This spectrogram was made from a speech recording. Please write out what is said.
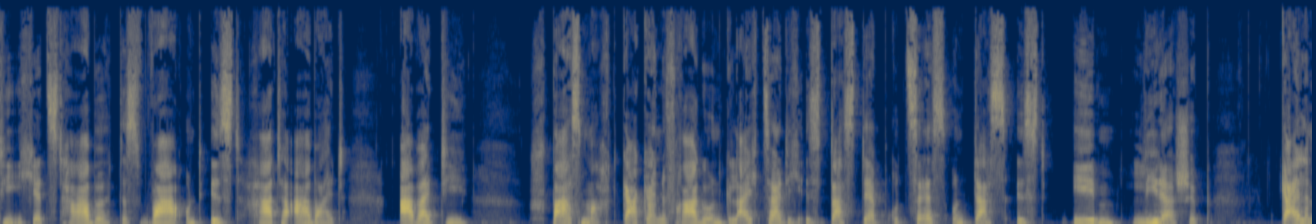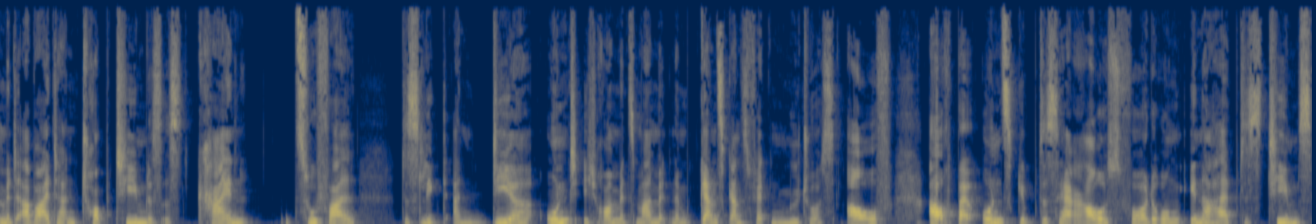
die ich jetzt habe, das war und ist harte Arbeit. Arbeit, die Spaß macht, gar keine Frage. Und gleichzeitig ist das der Prozess und das ist eben Leadership. Geile Mitarbeiter, ein Top-Team, das ist kein Zufall. Das liegt an dir und ich räume jetzt mal mit einem ganz, ganz fetten Mythos auf. Auch bei uns gibt es Herausforderungen innerhalb des Teams.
